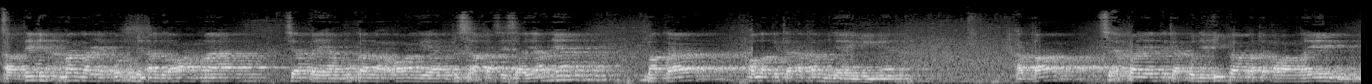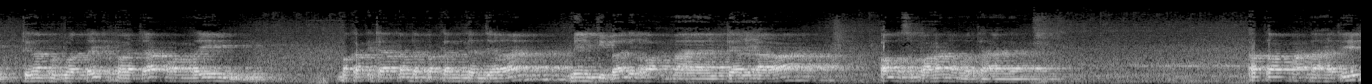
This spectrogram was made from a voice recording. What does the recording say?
Artinya man la yakun min al rahmah Siapa yang bukanlah orang yang besar kasih sayangnya Maka Allah tidak akan menyayanginya atau siapa yang tidak punya iba pada orang lain dengan berbuat baik kepada orang lain maka tidak akan mendapatkan ganjaran min kibali rahman dari arah Allah Subhanahu wa taala. Atau makna hadis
